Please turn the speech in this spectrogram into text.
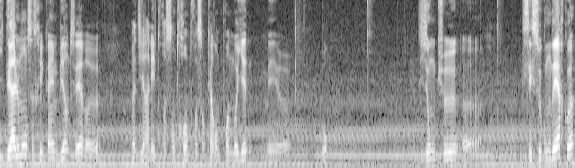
Idéalement, ça serait quand même bien de faire, euh, on va dire, allez, 330, 340 points de moyenne. Mais euh, bon, disons que euh, c'est secondaire, quoi.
